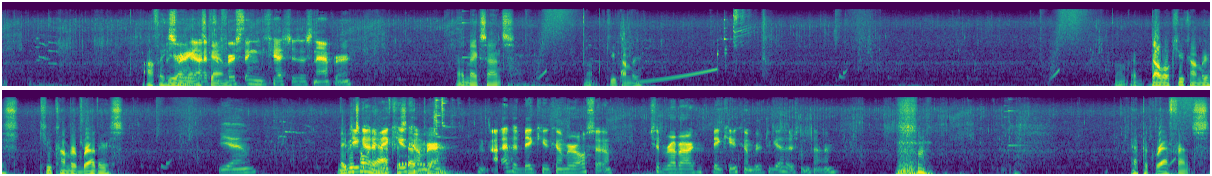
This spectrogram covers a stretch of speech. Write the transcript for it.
off of hearing God, this if the first thing you catch is a snapper, That makes sense. Oh, cucumber. Oh, double cucumbers. Cucumber brothers. yeah. Maybe you it's only a big after cucumber. I have a big cucumber also. Should rub our big cucumbers together sometime. Epic reference.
